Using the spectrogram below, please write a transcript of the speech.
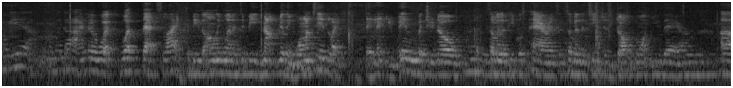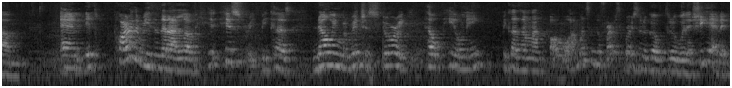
oh yeah, my God, I know what, what that's like to be the only one and to be not really wanted, like they let you in, but you know some of the people's parents and some of the teachers don't want you there. Um, and it's part of the reason that I love hi history because knowing Maritcha's story helped heal me because I'm like, oh, I wasn't the first person to go through it, and she had it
